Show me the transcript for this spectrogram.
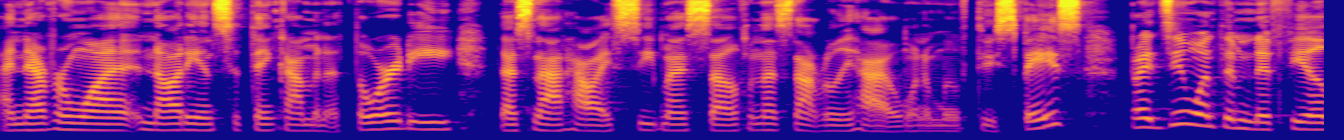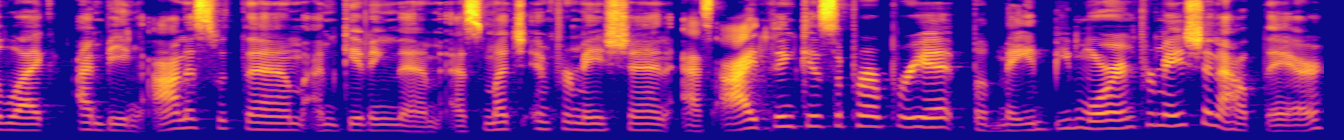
I never want an audience to think I'm an authority. That's not how I see myself, and that's not really how I want to move through space. But I do want them to feel like I'm being honest with them. I'm giving them as much information as I think is appropriate, but maybe more information out there.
